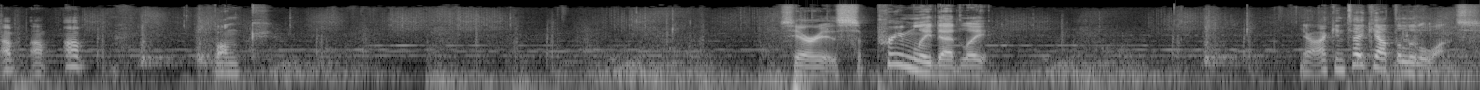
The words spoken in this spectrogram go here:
up, up, up. Bonk. This area is supremely deadly. Yeah, I can take out the little ones.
